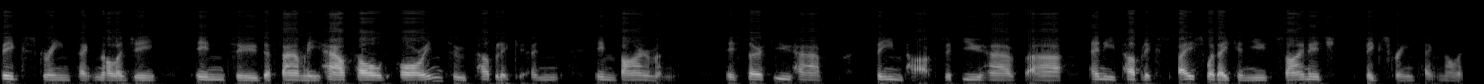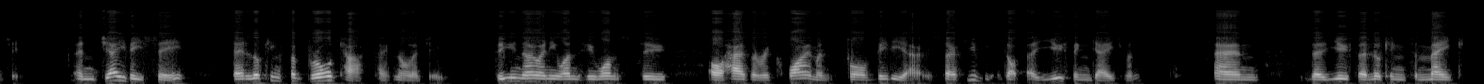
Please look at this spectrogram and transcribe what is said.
big screen technology into the family household or into public environments. So if you have theme parks, if you have uh, any public space where they can use signage, big screen technology. And JVC, they're looking for broadcast technology. Do you know anyone who wants to or has a requirement for video? So if you've got a youth engagement and the youth are looking to make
